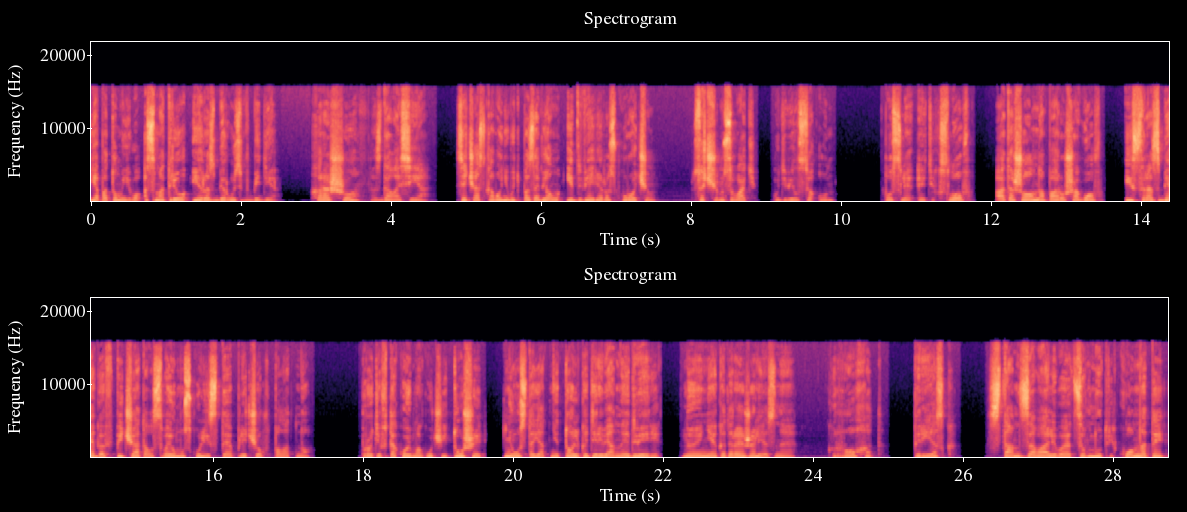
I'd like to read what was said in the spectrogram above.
Я потом его осмотрю и разберусь в беде. Хорошо, сдалась я. Сейчас кого-нибудь позовем и двери раскурочим. Зачем звать? Удивился он. После этих слов отошел на пару шагов и с разбега впечатал свое мускулистое плечо в полотно. Против такой могучей туши не устоят не только деревянные двери, но и некоторые железные. Грохот, треск, Стан заваливается внутрь комнаты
